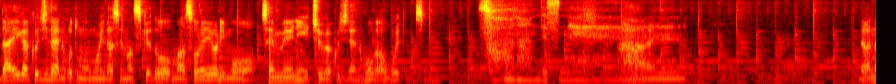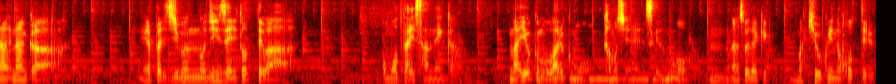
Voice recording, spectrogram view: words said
大学時代のことも思い出せますけど、まあ、それよりも鮮明に中学時代の方が覚えてますよね。そうなんですね。はい。だからななんかやっぱり自分の人生にとっては重たい3年間。まあ良くも悪くもかもしれないですけども、うん、まあそれだけ、まあ、記憶に残ってる、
